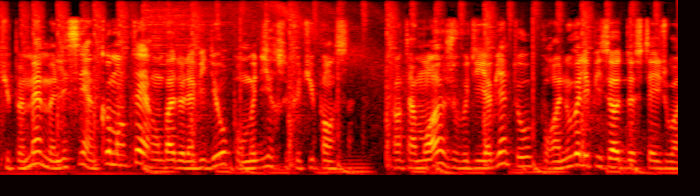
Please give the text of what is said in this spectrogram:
Tu peux même laisser un commentaire en bas de la vidéo pour me dire ce que tu penses. Quant à moi, je vous dis à bientôt pour un nouvel épisode de Stage 1.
